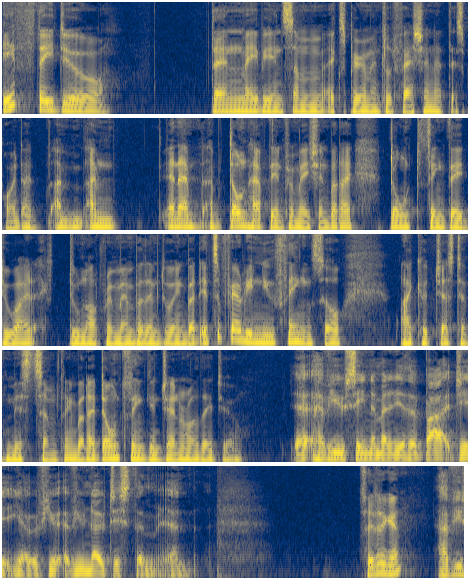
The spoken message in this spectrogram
If they do, then maybe in some experimental fashion at this point. I, I'm, I'm, and I'm, I don't have the information, but I don't think they do. I do not remember them doing, but it's a fairly new thing, so I could just have missed something. But I don't think in general they do. Have you seen them any of about? Do you, you know, have you have you noticed them? And Say that again. Have you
